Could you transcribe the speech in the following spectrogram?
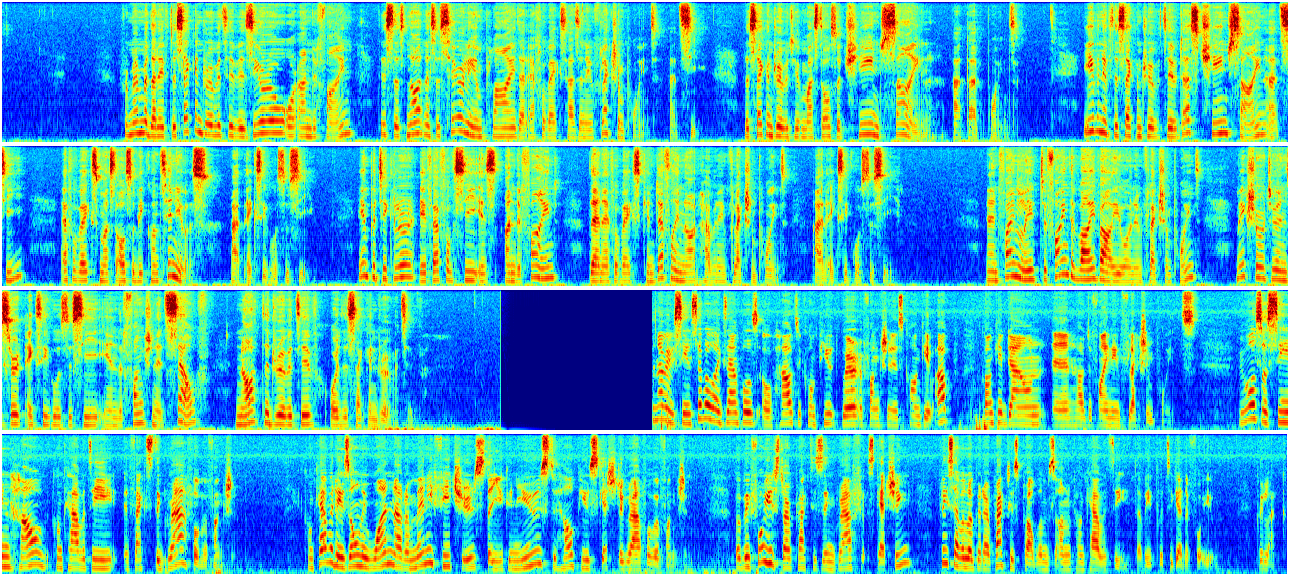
Remember that if the second derivative is zero or undefined, this does not necessarily imply that f of x has an inflection point at c. The second derivative must also change sign at that point. Even if the second derivative does change sign at c, f of x must also be continuous at x equals to c. In particular, if f of c is undefined, then f of x can definitely not have an inflection point at x equals to c. And finally, to find the y value on inflection point, make sure to insert x equals to c in the function itself, not the derivative or the second derivative. So now we've seen several examples of how to compute where a function is concave up, concave down, and how to find inflection points. We've also seen how concavity affects the graph of a function. Concavity is only one out of many features that you can use to help you sketch the graph of a function. But before you start practicing graph sketching, please have a look at our practice problems on concavity that we put together for you. Good luck.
